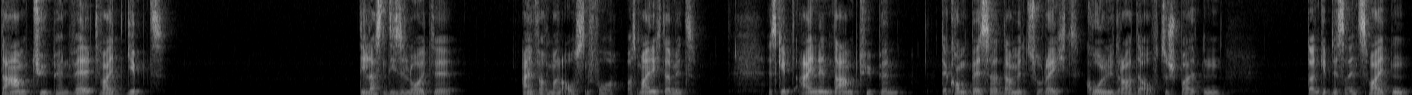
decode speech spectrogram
Darmtypen weltweit gibt, die lassen diese Leute einfach mal außen vor. Was meine ich damit? Es gibt einen Darmtypen, der kommt besser damit zurecht, Kohlenhydrate aufzuspalten. Dann gibt es einen zweiten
